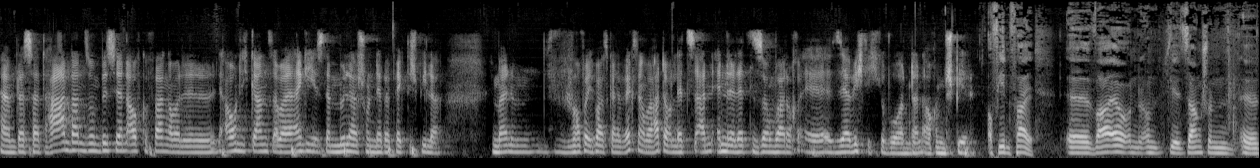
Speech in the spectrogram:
Ähm, das hat Hahn dann so ein bisschen aufgefangen, aber der, auch nicht ganz. Aber eigentlich ist der Müller schon der perfekte Spieler. Ich meine, ich hoffe, ich war jetzt keine Wechsel, aber hat doch letzte, Ende der letzten Saison war doch äh, sehr wichtig geworden dann auch im Spiel. Auf jeden Fall äh, war er und, und wir sagen schon, äh,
